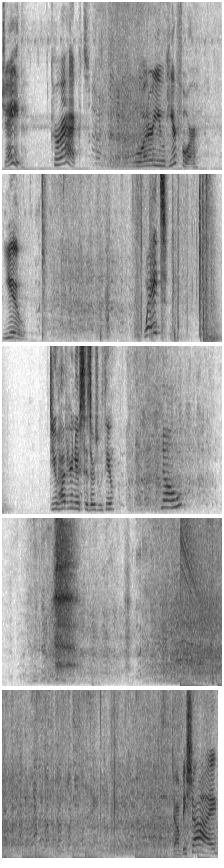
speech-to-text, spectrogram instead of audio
Jade, Correct. what are you here for? You. Wait! Do you have your new scissors with you? No. Don't be shy.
